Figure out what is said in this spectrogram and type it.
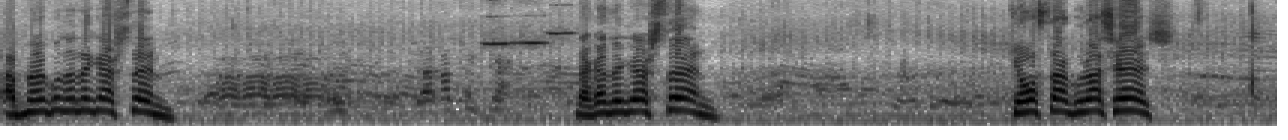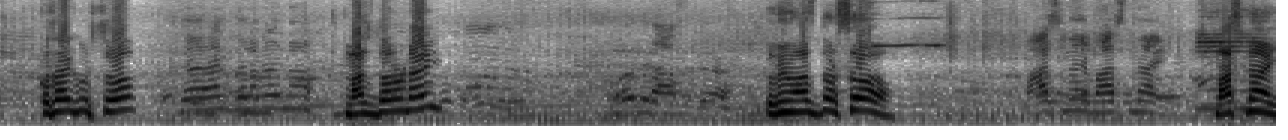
আপনারা কোথা থেকে আসছেন? ঢাকা থেকে আসছেন? কি অবস্থা ঘোরা শেষ? কোথায় ঘুরছো? মাছ ধরো নাই? তুমি মাছ ধরছো? মাছ নাই।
